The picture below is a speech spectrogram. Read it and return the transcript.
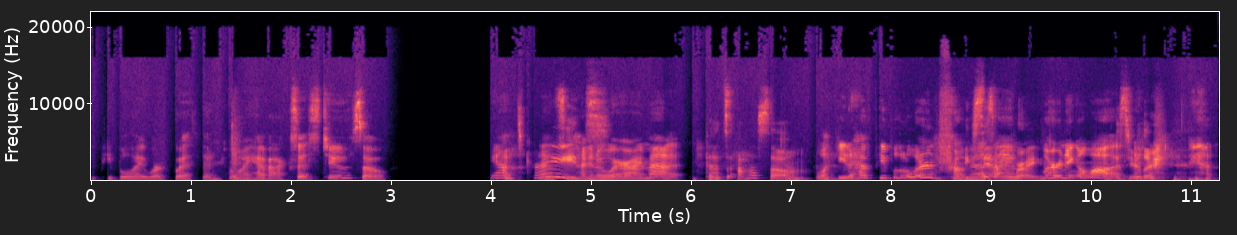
the people I work with and who I have access to. So yeah, that's great. kind of where I'm at. That's awesome. I'm lucky to have people to learn from exactly, as I'm right. learning a lot. As you're learning. yeah.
